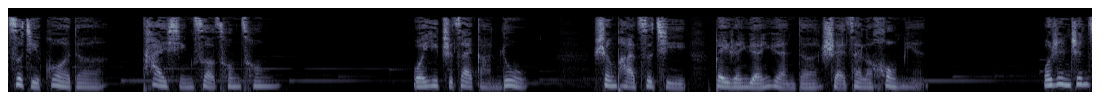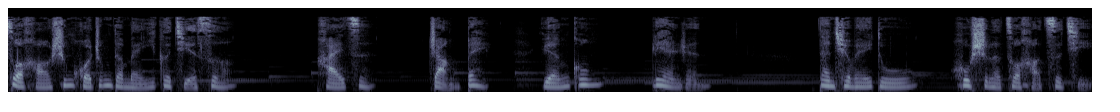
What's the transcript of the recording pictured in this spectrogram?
自己过得太行色匆匆。我一直在赶路，生怕自己被人远远的甩在了后面。我认真做好生活中的每一个角色，孩子、长辈、员工、恋人，但却唯独忽视了做好自己。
